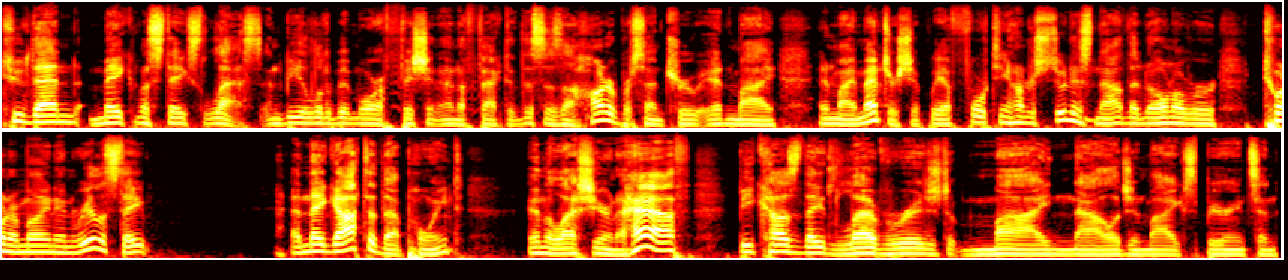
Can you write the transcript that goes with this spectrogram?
to then make mistakes less and be a little bit more efficient and effective. This is 100% true in my in my mentorship. We have 1400 students now that own over 200 million in real estate and they got to that point in the last year and a half because they leveraged my knowledge and my experience and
